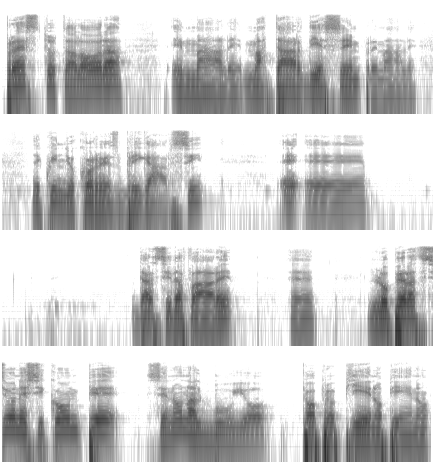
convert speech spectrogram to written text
presto talora è male, ma tardi è sempre male. E quindi occorre sbrigarsi e eh, darsi da fare. Eh, l'operazione si compie se non al buio, proprio pieno pieno,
